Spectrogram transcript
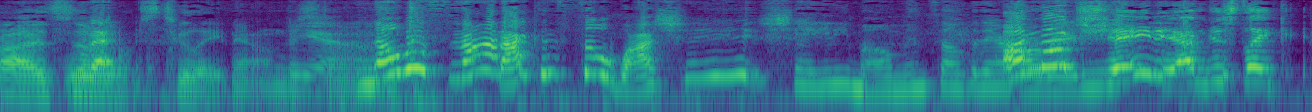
Oh, it's, so, it's too late now. I'm just Yeah. No, it's not. I can still watch it. Shady moments over there. I'm not already. shaded. I'm just like,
